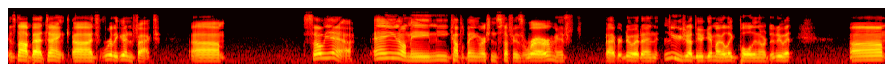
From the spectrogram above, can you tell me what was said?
It's not a bad tank. Uh, it's really good, in fact. Um, so yeah, and you know me, me complimenting Russian stuff is rare if I ever do it, and usually I have to get my leg pulled in order to do it. Um,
